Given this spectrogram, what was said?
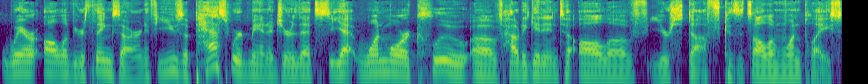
where all of your things are. And if you use a password manager, that's yet one more clue of how to get into all of your stuff because it's all in one place.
